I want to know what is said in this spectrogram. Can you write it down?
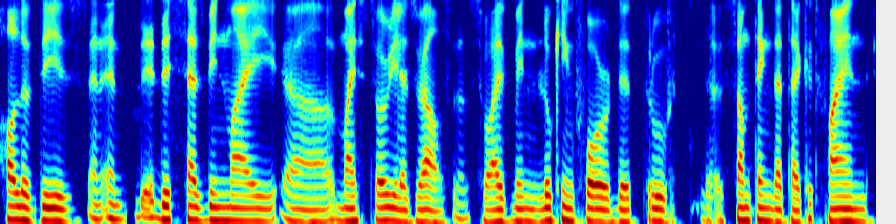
all of these and and this has been my uh, my story as well. So, so, I've been looking for the truth, the, something that I could find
